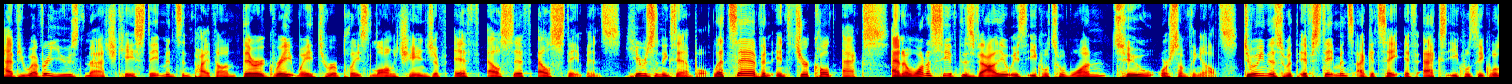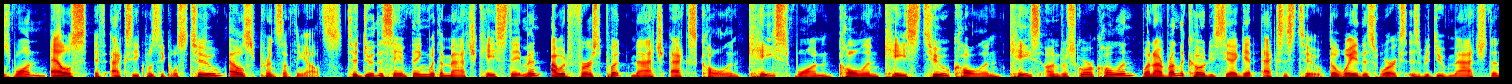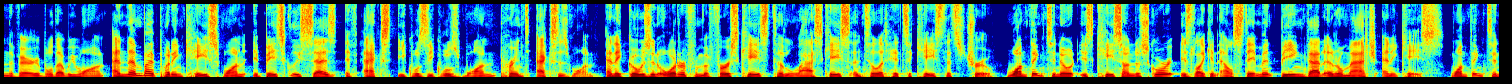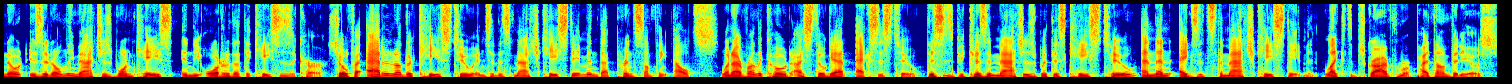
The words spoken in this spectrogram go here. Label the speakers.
Speaker 1: Have you ever used match case statements in Python? They're a great way to replace long change of if, else if, else statements. Here's an example. Let's say I have an integer called x, and I want to see if this value is equal to 1, 2, or something else. Doing this with if statements, I could say if x equals equals 1, else if x equals equals 2, else print something else. To do the same thing with a match case statement, I would first put match x colon, case 1 colon, case 2 colon, case underscore colon. When I run the code, you see I get x is 2. The way this works is we do match, then the variable that we want. And then by putting case 1, it basically says if x equals equals 1, print x is 1. And it goes in order from the first case to the last case until it hits a case that's true. One thing to note is case underscore is like an else statement, being that it'll match any case. One thing to note is it only matches one case in the order that the cases occur. So if I add another case 2 into this match case statement that prints something else, when I run the code, I still get x is 2. This is because it matches with this case 2 and then exits the match case statement. Like subscribe for more Python videos.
